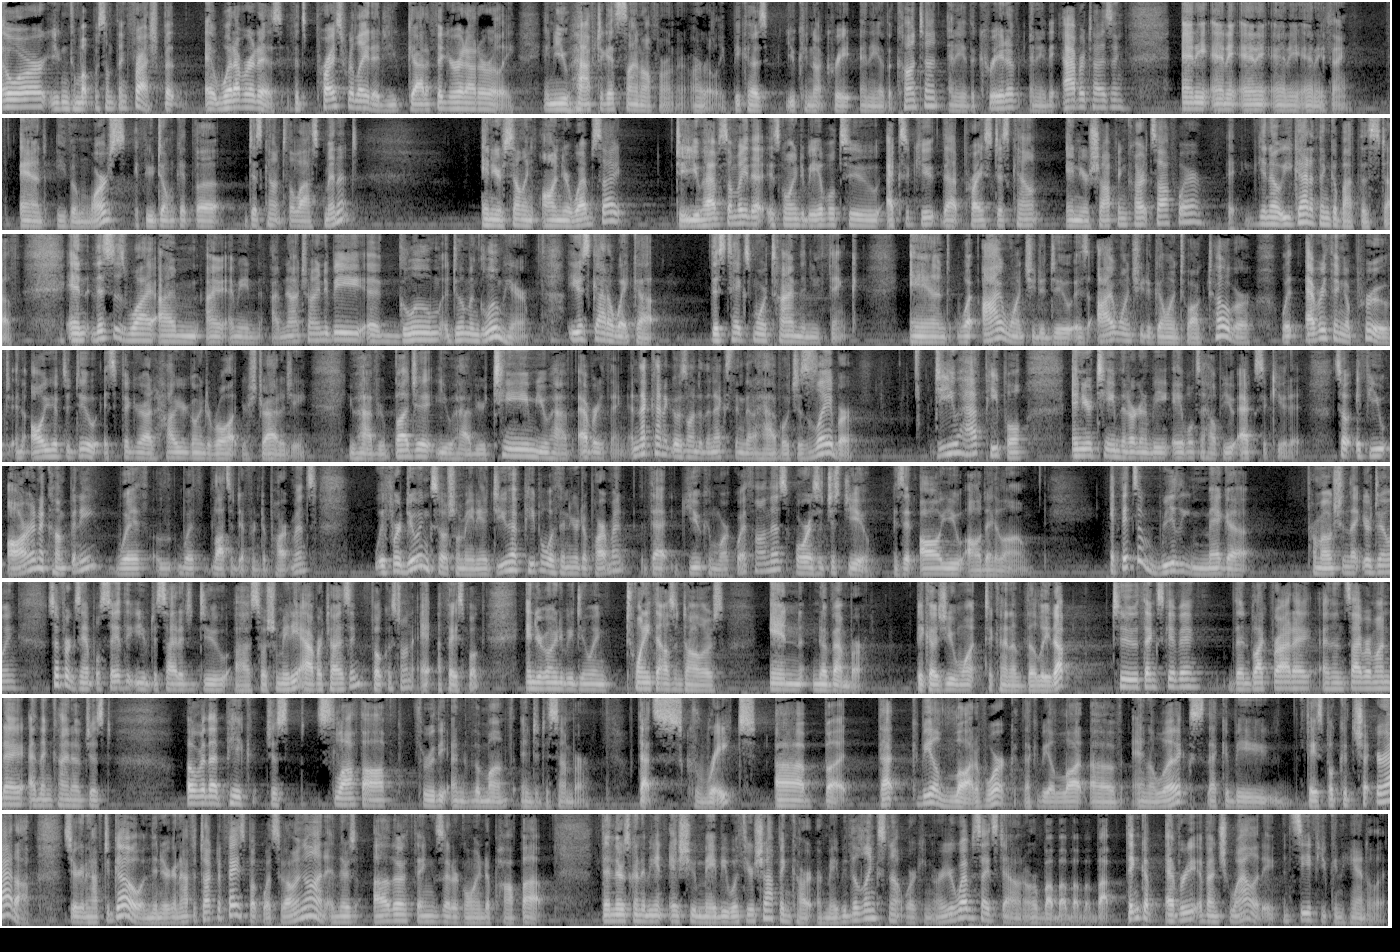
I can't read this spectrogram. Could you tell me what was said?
or you can come up with something fresh. But uh, whatever it is, if it's price related, you got to figure it out early, and you have to get sign off on it early because you cannot create any of the content, any of the creative, any of the advertising, any any any any anything. And even worse, if you don't get the discount to the last minute, and you're selling on your website, do you have somebody that is going to be able to execute that price discount in your shopping cart software? You know, you got to think about this stuff, and this is why I'm. I, I mean, I'm not trying to be uh, gloom, doom and gloom here. You just got to wake up. This takes more time than you think. And what I want you to do is, I want you to go into October with everything approved, and all you have to do is figure out how you're going to roll out your strategy. You have your budget, you have your team, you have everything. And that kind of goes on to the next thing that I have, which is labor. Do you have people in your team that are going to be able to help you execute it? So if you are in a company with with lots of different departments, if we're doing social media, do you have people within your department that you can work with on this, or is it just you? Is it all you all day long? If it's a really mega promotion that you're doing. So, for example, say that you've decided to do uh, social media advertising focused on a- Facebook, and you're going to be doing $20,000 in November because you want to kind of the lead up to Thanksgiving, then Black Friday, and then Cyber Monday, and then kind of just over that peak, just sloth off through the end of the month into December. That's great, uh, but that could be a lot of work. That could be a lot of analytics. That could be Facebook could shut your ad off. So you're going to have to go, and then you're going to have to talk to Facebook. What's going on? And there's other things that are going to pop up. Then there's going to be an issue maybe with your shopping cart, or maybe the link's not working, or your website's down, or blah, blah, blah, blah, blah. Think of every eventuality and see if you can handle it.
